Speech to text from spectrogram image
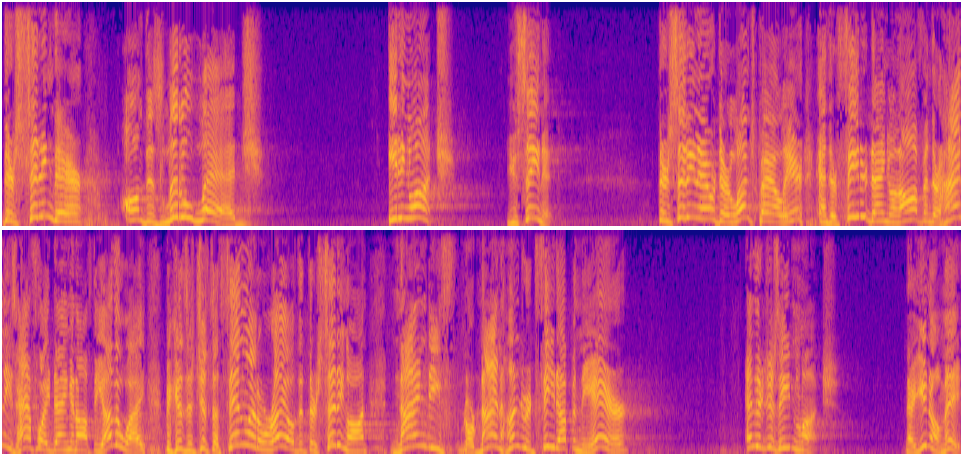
They're sitting there on this little ledge eating lunch. You've seen it. They're sitting there with their lunch pail here, and their feet are dangling off, and their hiney's halfway dangling off the other way because it's just a thin little rail that they're sitting on, 90 or 900 feet up in the air, and they're just eating lunch. Now, you know me.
